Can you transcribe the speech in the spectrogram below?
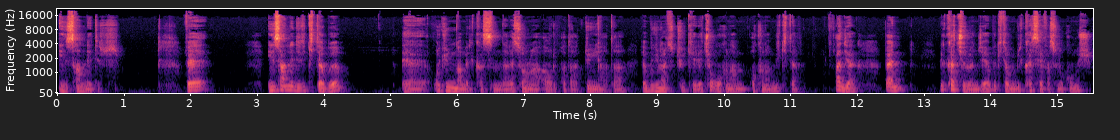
İnsan Nedir? Ve İnsan Nedir kitabı e, o günün Amerika'sında ve sonra Avrupa'da, dünyada ve bugün artık Türkiye'de çok okunan okunan bir kitap. Ancak ben birkaç yıl önce bu kitabın birkaç sayfasını okumuş,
